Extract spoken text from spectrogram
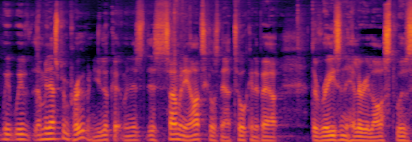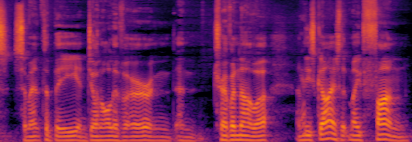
We, we've, I mean, that's been proven. You look at, I mean, there's, there's so many articles now talking about the reason Hillary lost was Samantha Bee and John Oliver and, and Trevor Noah and these guys that made fun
